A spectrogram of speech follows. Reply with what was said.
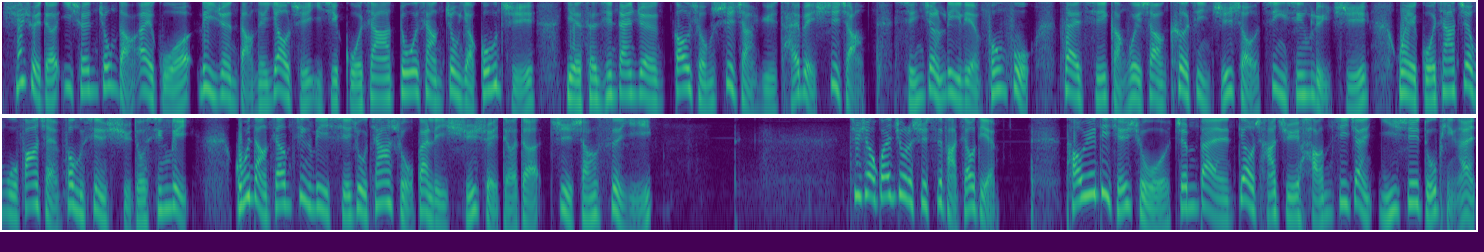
徐水德一生忠党爱国，历任党内要职以及国家多项重要公职，也曾经担任高雄市长与台北市长，行政历练丰富，在其岗位上恪尽职守，尽心履职，为国家政务发展奉献许多心力。国民党将尽力协助家属办理徐水德的治伤事宜。继续要关注的是司法焦点。桃园地检署侦办调查局航机站遗失毒品案，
